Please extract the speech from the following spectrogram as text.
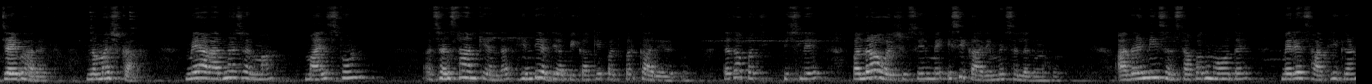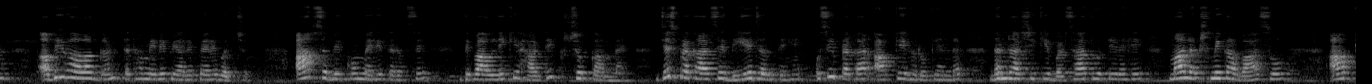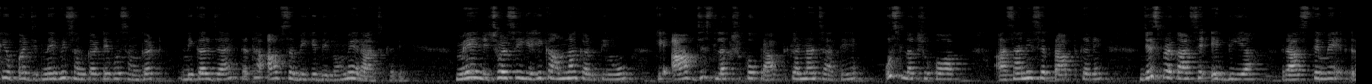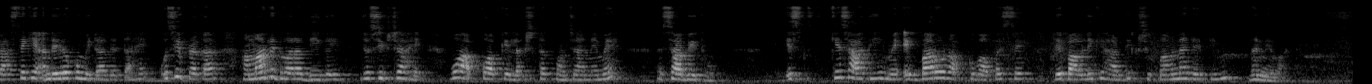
जय भारत नमस्कार मैं आराधना Sharma milestone संस्थान के अंदर हिंदी अध्यापिका के पद पर कार्यरत हूँ तथा पिछले पंद्रह वर्षों से मैं इसी कार्य में संलग्न हूँ आदरणीय संस्थापक महोदय, मेरे साथी गण अभिभावक गण तथा मेरे प्यारे प्यारे बच्चों, आप सभी को मेरी तरफ़ से दीपावली की हार्दिक शुभकामनाएँ। जिस प्रकार से दिए जलते हैं, उसी प्रकार आपके घरों के अंदर धनराशि की बरसात होती रहे, माँ लक्ष्मी का वास हो, आपके ऊपर जितने भी संकट है, वो संकट निकल जाए तथा आप सभी के दिलों में राज करें। मैं ईश्वर से यही कामना करती हूँ कि आप जिस लक्ष्य को प्राप्त करना चाहते हैं, उस लक्ष्य को आप आसानी से प्राप्त करें। जिस प्रकार से एक दिया रास्ते में, रास्ते के अंधेरों को मिटा देता है, उसी प्रकार हमारे द्वारा दी गई जो शिक्षा है, वो आपको आपके लक्ष्य तक पहुँचाने में साबित हो। इसके साथ ही मैं एक बार और आपको वापस से दीपावली की हार्दिक शुभकामनाएँ देती हूँ। धन्यवाद।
